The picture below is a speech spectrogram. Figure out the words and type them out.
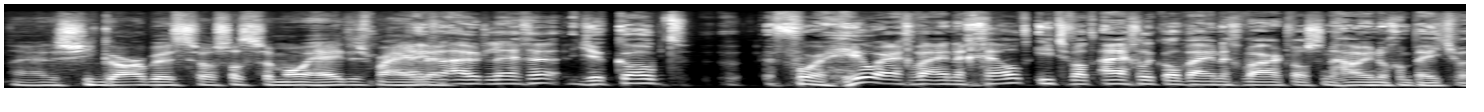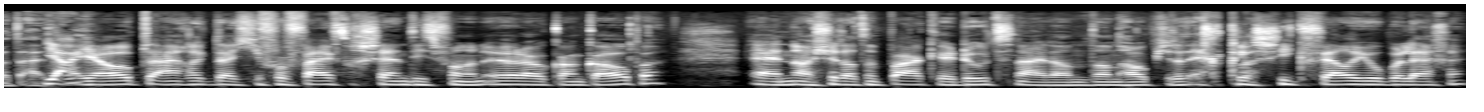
nou ja, de cigarbut, zoals dat zo mooi heet. Dus maar hele... Even uitleggen, je koopt voor heel erg weinig geld iets wat eigenlijk al weinig waard was... en hou je nog een beetje wat uit. Ja, je hoopt eigenlijk dat je voor 50 cent iets van een euro kan kopen. En als je dat een paar keer doet, nou, dan, dan hoop je dat echt klassiek value beleggen.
